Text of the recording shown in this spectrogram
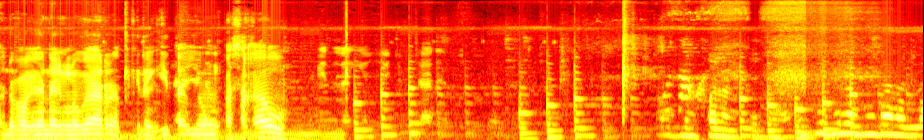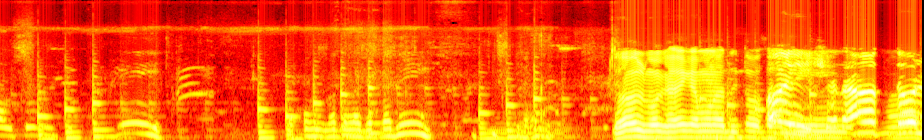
napagandang lugar at kita-kita yung pasakaw. Dol, mag-hi ka muna dito. Oy, shout out, mga Dol.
